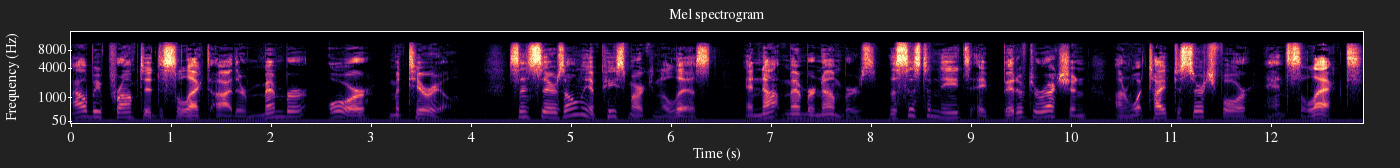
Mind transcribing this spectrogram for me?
I'll be prompted to select either member or material. Since there's only a piece mark in the list and not member numbers, the system needs a bit of direction on what type to search for and select.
